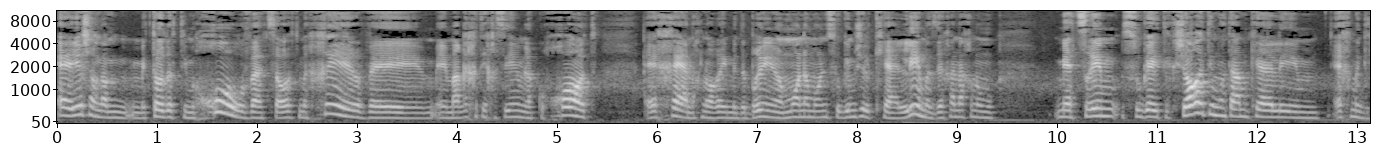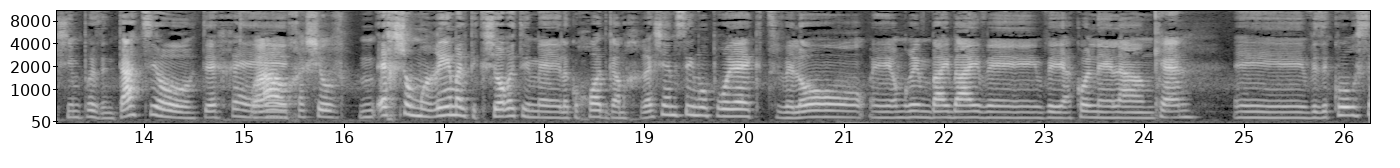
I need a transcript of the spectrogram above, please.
אה, יש שם גם מתודת תמחור והצעות מחיר ומערכת יחסים עם לקוחות. איך אנחנו הרי מדברים עם המון המון סוגים של קהלים, אז איך אנחנו מייצרים סוגי תקשורת עם אותם קהלים, איך מגישים פרזנטציות, איך... אה, וואו, חשוב. איך שומרים על תקשורת עם אה, לקוחות גם אחרי שהם סיימו פרויקט, ולא אה, אומרים bye bye והכל נעלם. כן. וזה קורס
